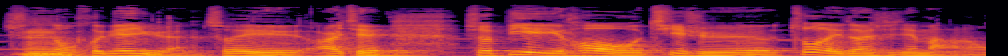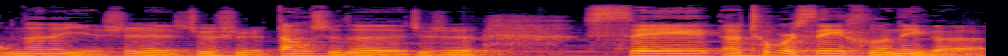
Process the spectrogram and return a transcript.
是那种汇编语言，所以而且说毕业以后，其实做了一段时间马龙，那那也是就是当时的就是 C 呃 Turbo C 和那个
